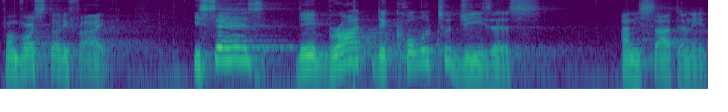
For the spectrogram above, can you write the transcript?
From verse 35, he says, They brought the colt to Jesus, and he sat on it.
